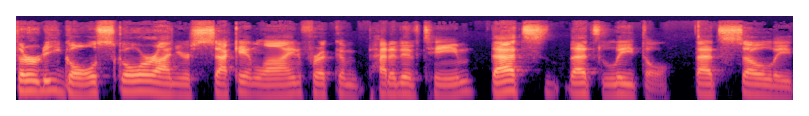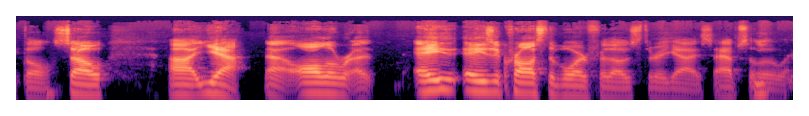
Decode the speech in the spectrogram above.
30 goal score on your second line for a competitive team, that's that's lethal. That's so lethal. So, uh, yeah, uh, all around a, A's across the board for those three guys. Absolutely.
